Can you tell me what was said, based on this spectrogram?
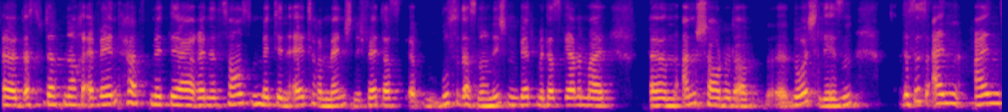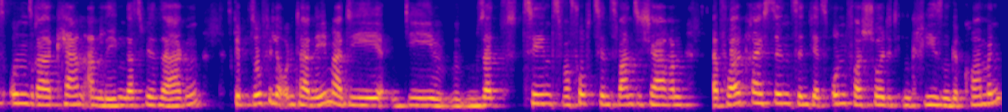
äh, dass du das noch erwähnt hast mit der Renaissance und mit den älteren Menschen. Ich werde das, äh, wusste das noch nicht und werde mir das gerne mal ähm, anschauen oder äh, durchlesen. Das ist ein, eins unserer Kernanliegen, dass wir sagen, es gibt so viele Unternehmer, die, die seit 10, 15, 20 Jahren erfolgreich sind, sind jetzt unverschuldet in Krisen gekommen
